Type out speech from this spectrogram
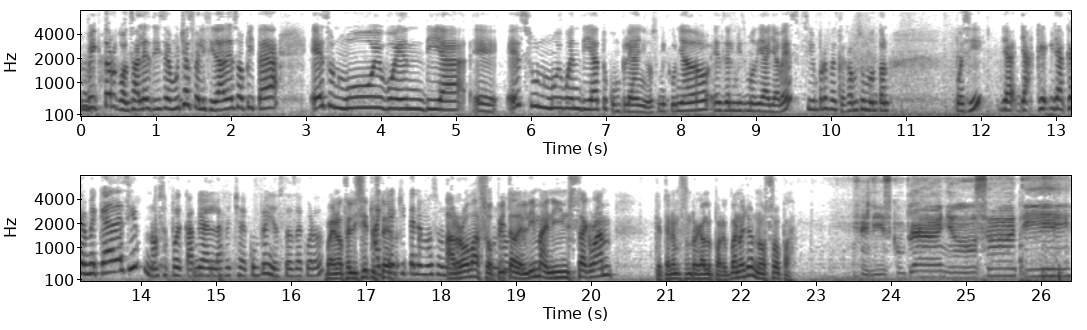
Víctor González dice, muchas felicidades, Sopita. Es un muy buen día, eh, es un muy buen día tu cumpleaños. Mi cuñado es del mismo día, ya ves, siempre festejamos un montón. Pues sí, ya, ya que, ya que me queda decir, no se puede cambiar la fecha de cumpleaños, ¿estás de acuerdo? Bueno, felicito usted. Aquí, tenemos un arroba sopita de Lima en Instagram, que tenemos un regalo para. Bueno, yo no sopa. Feliz cumpleaños a ti.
